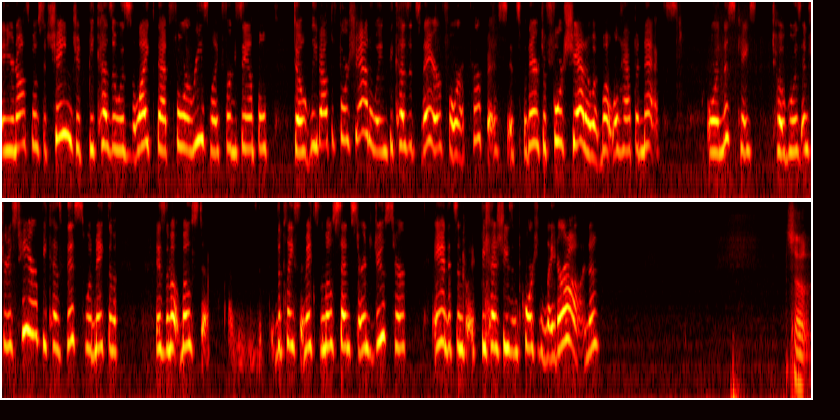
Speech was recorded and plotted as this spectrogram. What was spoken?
and you're not supposed to change it because it was like that for a reason. Like for example, don't leave out the foreshadowing because it's there for a purpose. It's there to foreshadow it what will happen next. Or in this case, Toga was introduced here because this would make them is the mo- most uh, the place that makes the most sense to introduce her, and it's imp- because she's important later on. so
